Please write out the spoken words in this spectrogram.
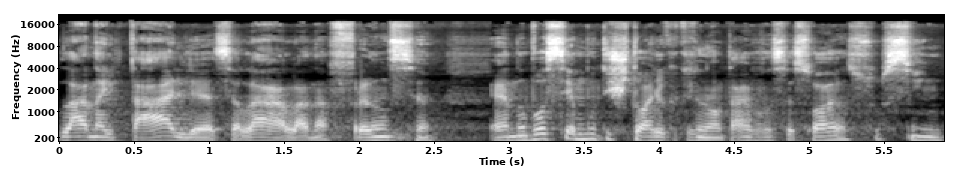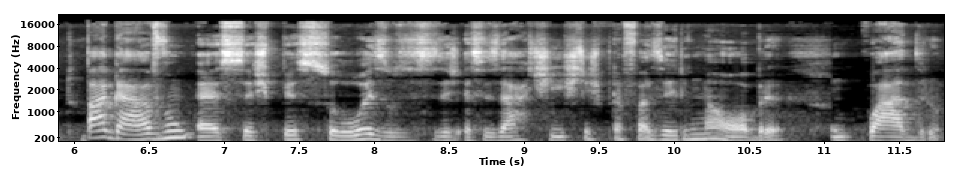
lá na Itália, sei lá, lá na França, É, não vou ser muito histórico aqui não, tá? Vou ser só sucinto. Pagavam essas pessoas, esses, esses artistas, para fazerem uma obra, um quadro,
